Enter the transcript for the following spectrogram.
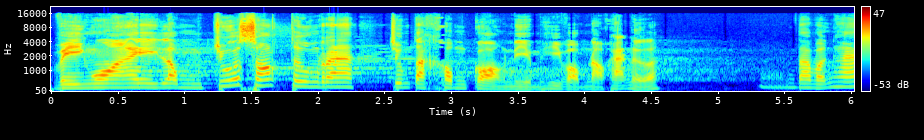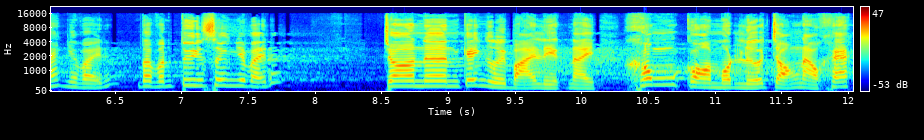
Vì ngoài lòng Chúa xót thương ra, chúng ta không còn niềm hy vọng nào khác nữa. Ta vẫn hát như vậy đó ta vẫn tuyên xưng như vậy đó. Cho nên cái người bại liệt này không còn một lựa chọn nào khác.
